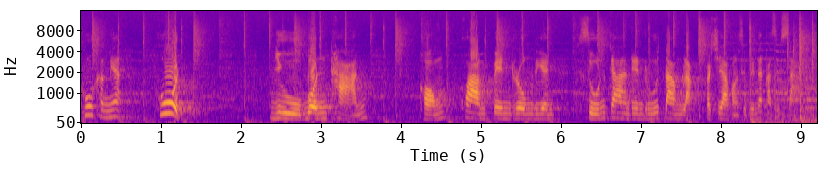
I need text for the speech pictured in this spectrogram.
พูดครั้งเนี้ยพูดอยู่บนฐานของความเป็นโรงเรียนศูนย์การเรียนรู้ตามหลักปรัชญาของศิลปินด้านการศึกษา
